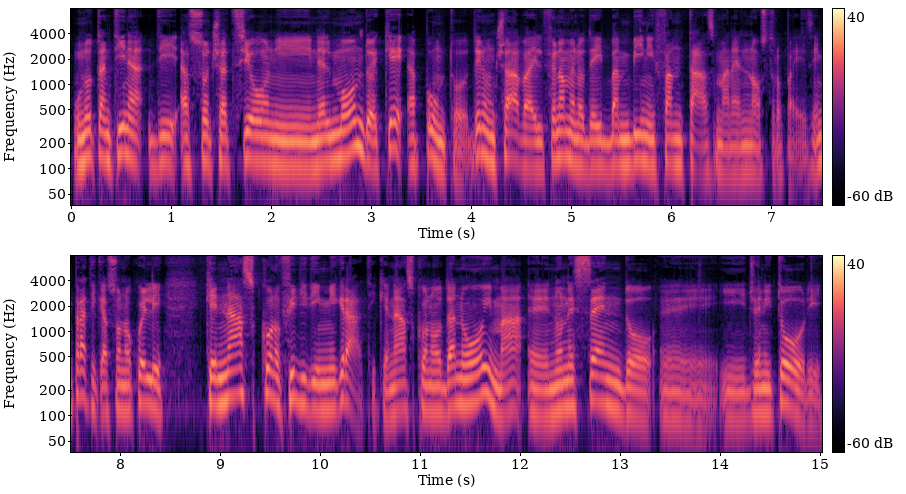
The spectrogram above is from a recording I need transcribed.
un'ottantina di associazioni nel mondo e che appunto denunciava il fenomeno dei bambini fantasma nel nostro paese. In pratica sono quelli che nascono figli di immigrati, che nascono da noi ma eh, non essendo eh, i genitori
